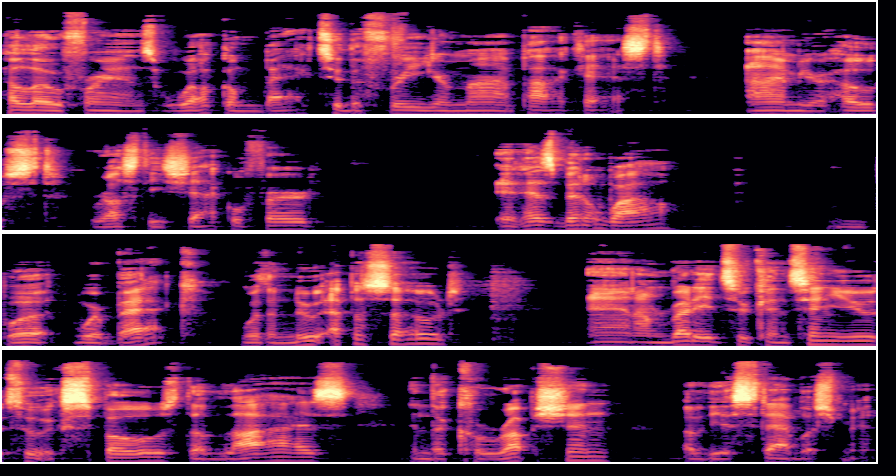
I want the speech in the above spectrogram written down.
Hello, friends. Welcome back to the Free Your Mind podcast. I'm your host, Rusty Shackelford. It has been a while, but we're back with a new episode, and I'm ready to continue to expose the lies and the corruption of the establishment.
